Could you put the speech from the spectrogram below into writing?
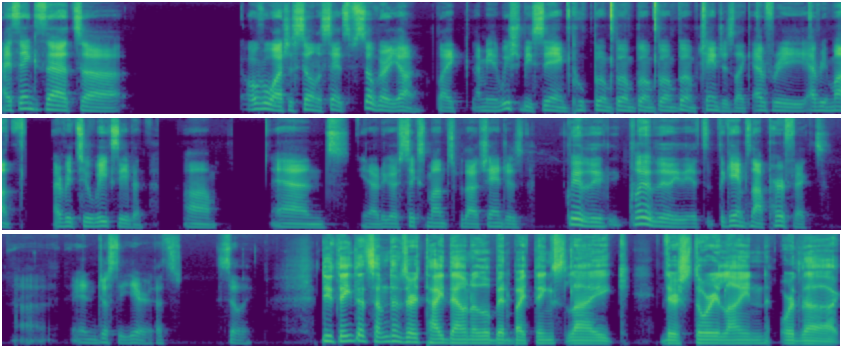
I think that uh, Overwatch is still in the states, still very young. Like, I mean, we should be seeing boom, boom, boom, boom, boom, boom changes like every every month, every two weeks even. Um, and you know, to go six months without changes, clearly, clearly, it's, the game's not perfect uh, in just a year. That's silly. Do you think that sometimes they're tied down a little bit by things like their storyline or the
